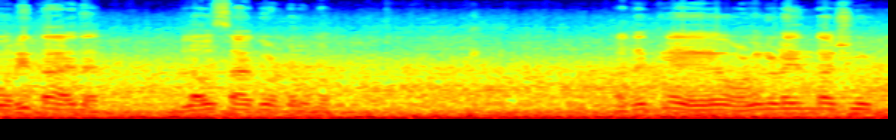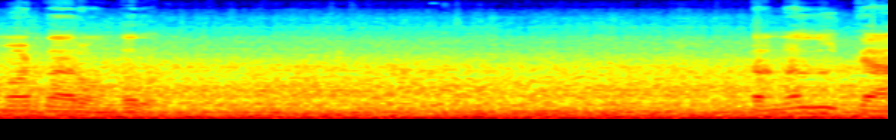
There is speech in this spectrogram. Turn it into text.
ಕೊರಿತಾ ಇದೆ ಗ್ಲೌಸ್ ಹಾಕೊಂಡ್ರು ಅದಕ್ಕೆ ಒಳಗಡೆಯಿಂದ ಶೂಟ್ ಮಾಡ್ತಾ ಇರುವಂಥದ್ದು. ಟನಲ್ ಕ್ಯಾ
